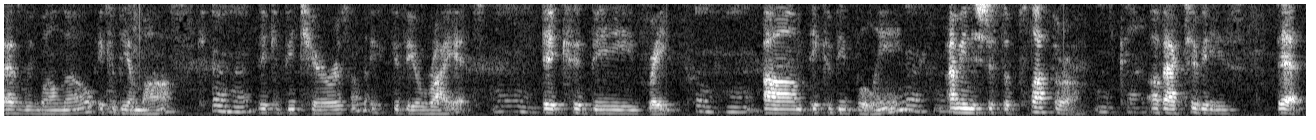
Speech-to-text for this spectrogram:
as we well know. It could be a mosque. Mm-hmm. It could be terrorism. It could be a riot. Mm. It could be rape. Mm-hmm. Um, it could be bullying. Mm-hmm. I mean, it's just a plethora Okay. of activities that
